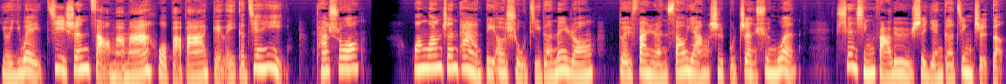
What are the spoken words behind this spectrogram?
有一位寄生藻妈妈或爸爸给了一个建议，他说：“汪汪侦探第二十五集的内容对犯人搔痒是不正讯问，现行法律是严格禁止的。”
